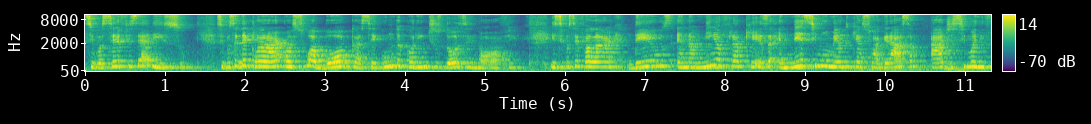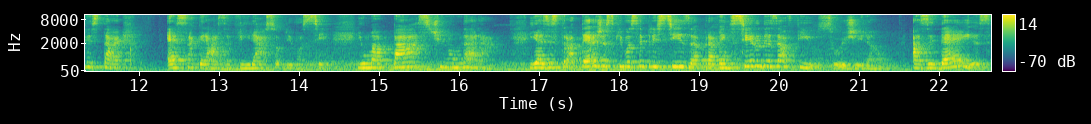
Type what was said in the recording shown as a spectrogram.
se você fizer isso, se você declarar com a sua boca, 2 Coríntios 12, 9, e se você falar, Deus é na minha fraqueza, é nesse momento que a sua graça há de se manifestar, essa graça virá sobre você e uma paz te inundará e as estratégias que você precisa para vencer o desafio surgirão. As ideias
